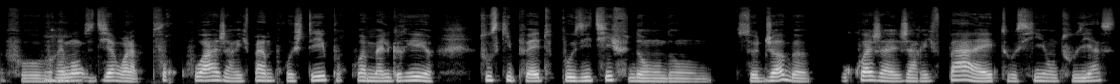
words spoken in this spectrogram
Il faut mmh vraiment se dire voilà pourquoi j'arrive pas à me projeter, pourquoi malgré euh, tout ce qui peut être positif dans, dans ce job, pourquoi j'arrive pas à être aussi enthousiaste?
